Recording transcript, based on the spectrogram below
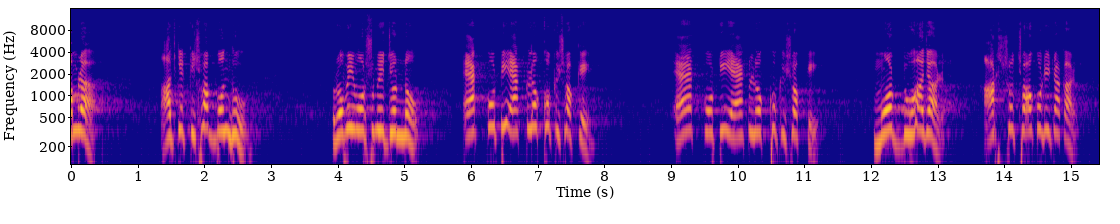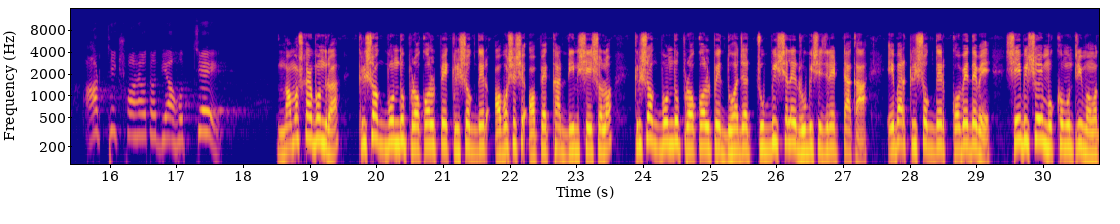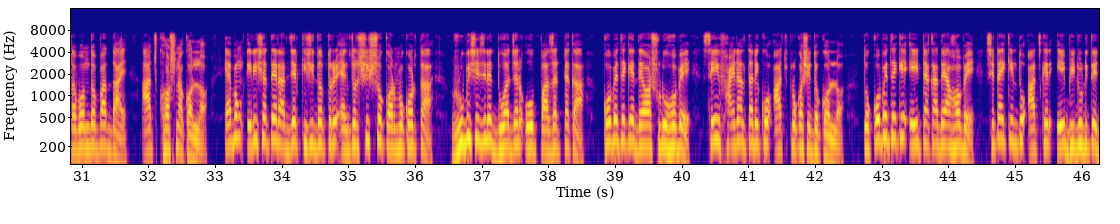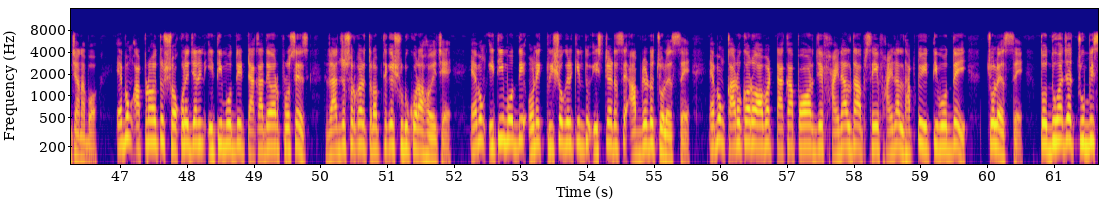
আমরা আজকে কৃষক বন্ধু রবি মরশুমের জন্য এক কোটি এক লক্ষ কৃষককে, এক কোটি এক লক্ষ কৃষককে মোট দু হাজার আটশো ছ কোটি টাকার আর্থিক সহায়তা দেওয়া হচ্ছে। নমস্কার বন্ধুরা কৃষক বন্ধু প্রকল্পে কৃষকদের অবশেষে অপেক্ষার দিন শেষ হলো। কৃষক বন্ধু প্রকল্পে দু হাজার চব্বিশ সালের রবি সিজনের টাকা এবার কৃষকদের কবে দেবে, সে বিষয়ে মুখ্যমন্ত্রী মমতা বন্দ্যোপাধ্যায় আজ ঘোষণা করল। এবং এরই সাথে রাজ্যের কৃষি দপ্তরের একজন শীর্ষ কর্মকর্তা রবি সিজনে দু হাজার ও পাঁচ হাজার টাকা কবে থেকে দেওয়া শুরু হবে, সেই ফাইনাল তারিখও আজ প্রকাশিত করল। তো কবে থেকে এই টাকা দেওয়া হবে, সেটাই কিন্তু আজকের এই ভিডিওটিতে জানাব। এবং আপনারা হয়তো সকলে জানেন ইতিমধ্যে টাকা দেওয়ার প্রসেস রাজ্য সরকারের তরফ থেকে শুরু করা হয়েছে। এবং ইতিমধ্যে অনেক কৃষকের কিন্তু স্ট্যাটাসে আপডেটও চলে এসছে। এবং কারও কারও আবার টাকা পাওয়ার যে ফাইনাল ধাপ, সেই ফাইনাল ধাপটি ইতিমধ্যেই চলে এসছে। তো দু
